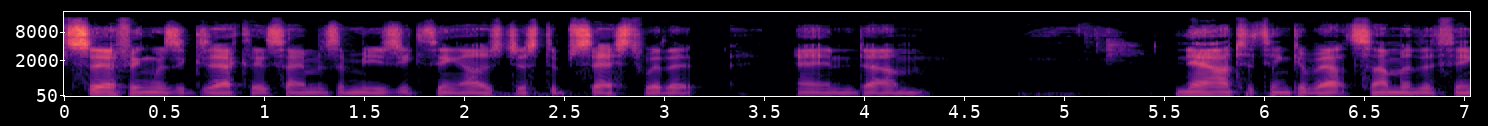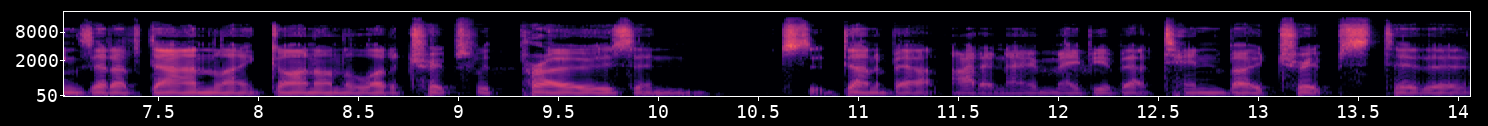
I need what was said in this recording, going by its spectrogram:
surfing was exactly the same as the music thing. I was just obsessed with it, and um, now to think about some of the things that I've done, like gone on a lot of trips with pros and done about I don't know maybe about ten boat trips to the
